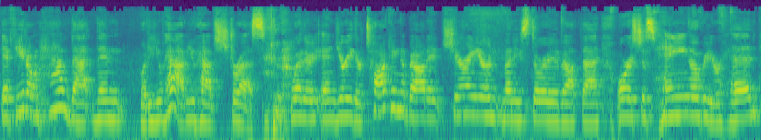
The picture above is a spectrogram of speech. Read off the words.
if you don't have that, then what do you have? You have stress. Whether and you're either talking about it, sharing your money story about that, or it's just hanging over your head.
